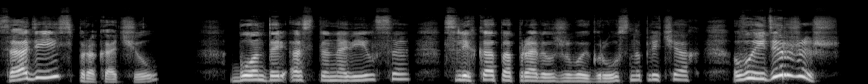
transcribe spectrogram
«Садись, прокачу!» Бондарь остановился, слегка поправил живой груз на плечах. «Выдержишь?»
